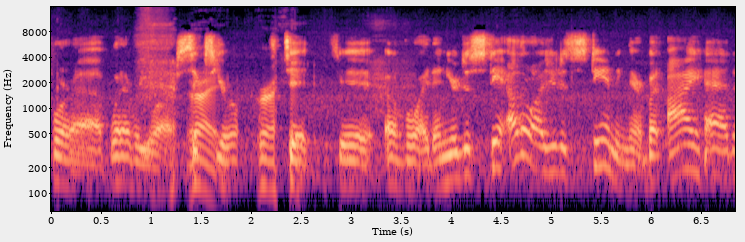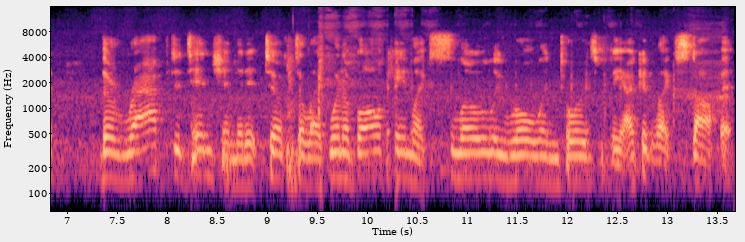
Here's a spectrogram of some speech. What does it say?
for uh, whatever you are, six year old right. to, to avoid. And you're just sta- otherwise you're just standing there. But I had the rapt attention that it took to like when a ball came like slowly rolling towards me, I could like stop it.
